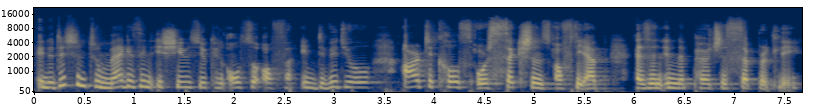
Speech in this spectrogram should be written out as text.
In addition to magazine issues, you can also offer individual articles or sections of the app as an in-app purchase separately.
